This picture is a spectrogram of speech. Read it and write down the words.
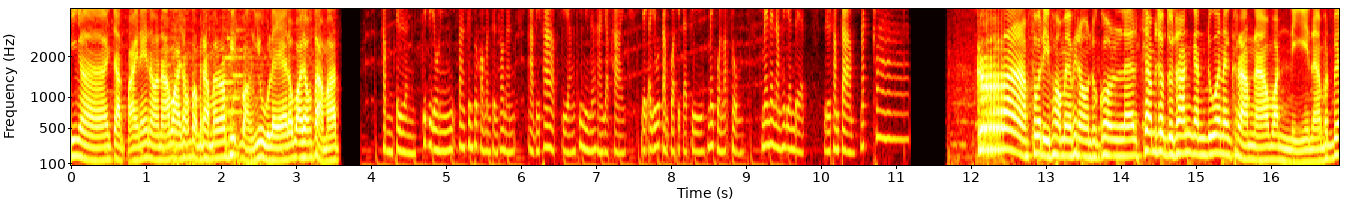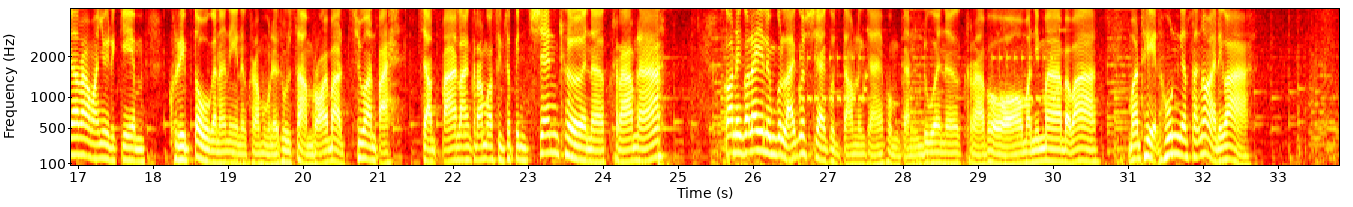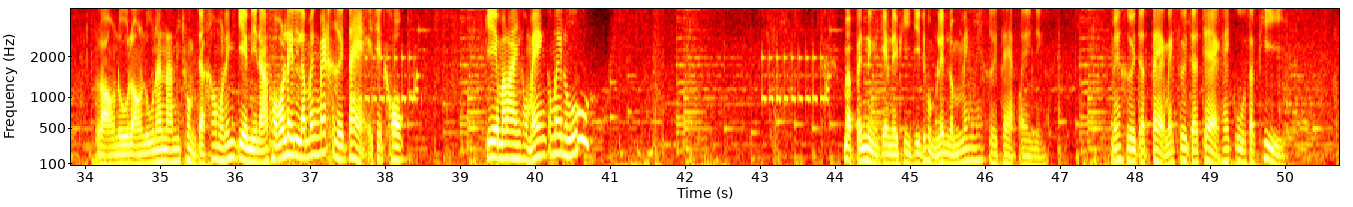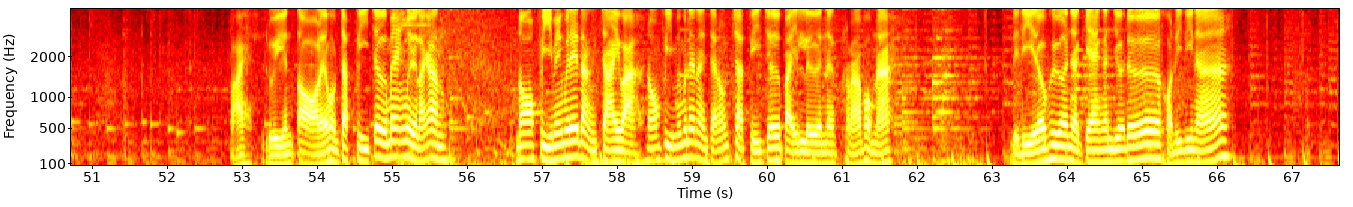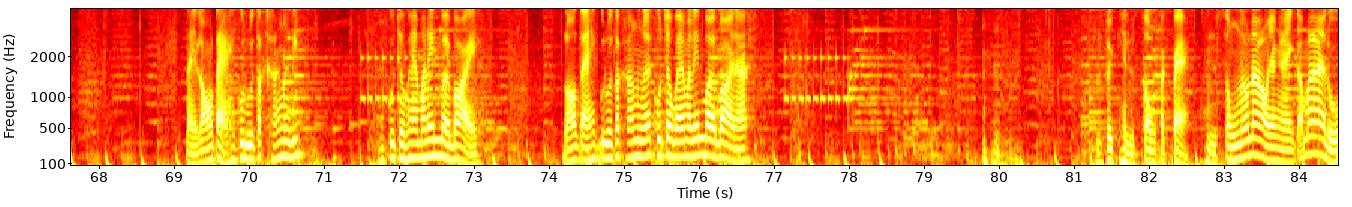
นี่ไงจัดไปแน่นอนนะวายช่องสองไม่ทำให้เราผิดหวังอยู่แล้วแล้ววายช่องสามารถคำเตือน คลิปวิดีโอนี้สร้างขึ้นเพื่อความบันเทิงเท่านั้น อาจมีภาพเสียงที่มีเนื้อหาหยาบคาย เด็กอายุต่ำกว่า 18 ปี ไม่ควรรับชม ไม่แนะนำให้เรียนแบบ หรือทำตาม นะครับกราบสวัสดีพ่อแม่พี่น้องทุกคนและท่านผู้ชมทุกท่านกันด้วยนะครับนะวันนี้นะเพื่อนๆเรามาอยู่ในเกมคริปโตกันนั่นเองนะครับผมในทุน 300 บาทชวนไป จัดไปล้างกรัมกับสิบสปินเช่นเคยนะครับนะ ก่อนหนึ่งก็อย่าลืมกดไลค์กดแชร์กดติดตามกำลังใจให้ผมกันด้วยนะครับผมวันนี้มาแบบว่ามาเทรดหุ้นกันสักหน่อยดีกว่า ลองดูลองดูนานๆที่ผมจะเข้ามาเล่นเกมนี้นะ เพราะว่าเล่นแล้วแม่งไม่เคยแตกเช็ดคก เกมอะไรของแม่งก็ไม่รู้ แบบเป็นหนึ่งเกมใน PG ที่ผมเล่นแล้วแม่งไม่เคยแตกเลยจริงๆไม่เคยจะแตกไม่เคยจะแจกให้กูสักที ไปลุยกันต่อเลยผมจัดฟีเจอร์แม่งเลยละกันน้องฟีแม่งไม่ได้ดั่งใจว่ะ น้องฟีแม่งไม่ได้ดั่งใจต้องจัดฟีเจอร์ไปเลยนะครับผมนะ ดีๆเด้อเพื่อนอย่าแกงกันเยอะเด้อขอดีๆนะ ไหนลองแตะให้กูดูสักครั้งหนึ่งดิแล้กูจะแวะมาเล่นบ่อย ๆ ลองแตะให้กูดูสักครั้งหนึ่งแล้วกูจะแวะมาเล่นบ่อย ๆ นะ สึกเห็นทรงแปลกๆ เห็นทรงเน่าๆยังไงก็ไม่รู้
